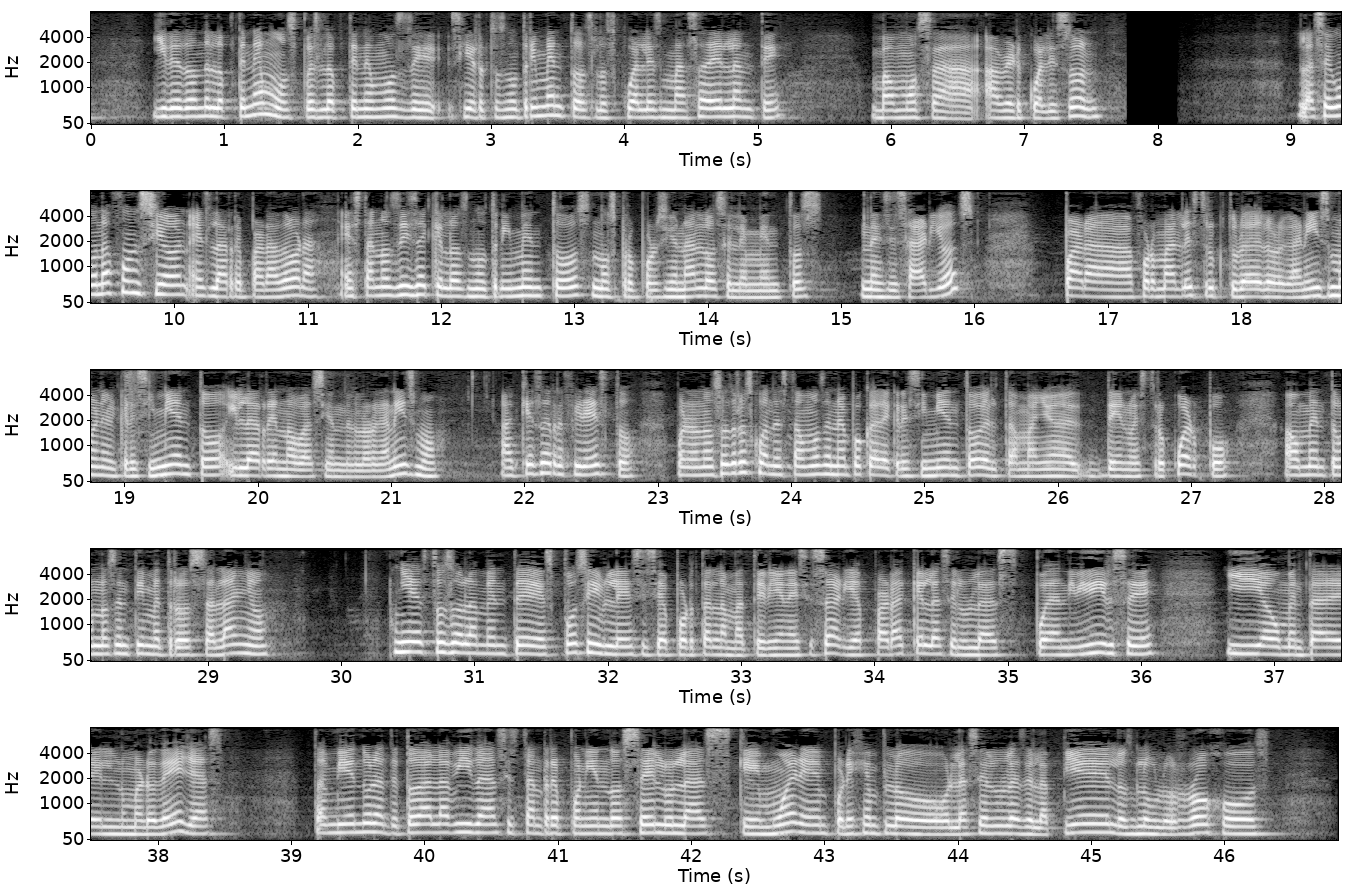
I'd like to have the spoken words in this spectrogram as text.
¿Y de dónde la obtenemos? Pues la obtenemos de ciertos nutrimentos, los cuales más adelante vamos a, ver cuáles son. La segunda función es la reparadora. Esta nos dice que los nutrimentos nos proporcionan los elementos necesarios para formar la estructura del organismo en el crecimiento y la renovación del organismo. ¿A qué se refiere esto? Bueno, nosotros cuando estamos en época de crecimiento, el tamaño de nuestro cuerpo aumenta unos centímetros al año. Y esto solamente es posible si se aporta la materia necesaria para que las células puedan dividirse y aumentar el número de ellas. También durante toda la vida se están reponiendo células que mueren, por ejemplo, las células de la piel, los glóbulos rojos,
